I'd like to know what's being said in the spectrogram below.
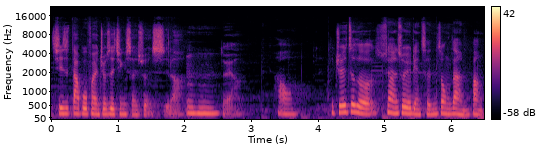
其实大部分就是精神损失啦。嗯哼，对啊，好，我觉得这个虽然说有点沉重，但很棒。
